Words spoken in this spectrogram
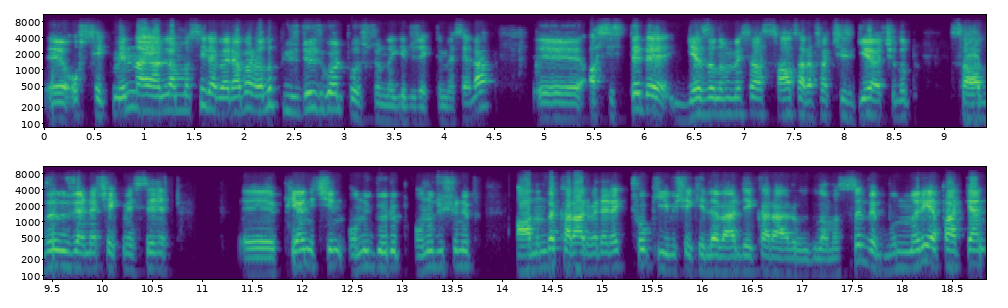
e, o sekmenin ayarlanmasıyla beraber alıp %100 gol pozisyonuna girecekti mesela. E, asiste de Yazal'ın mesela sağ tarafa çizgiye açılıp sağdığı üzerine çekmesi e, Piyan için onu görüp onu düşünüp anında karar vererek çok iyi bir şekilde verdiği kararı uygulaması ve bunları yaparken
